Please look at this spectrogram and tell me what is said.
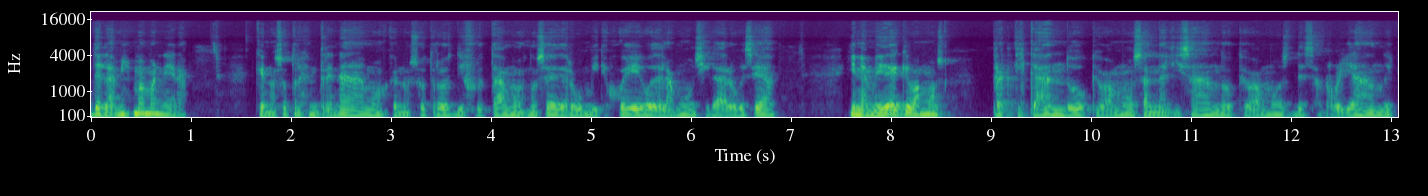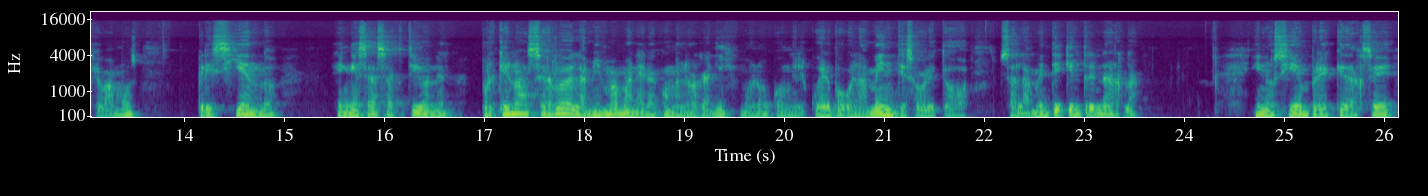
de la misma manera que nosotros entrenamos, que nosotros disfrutamos, no sé, de algún videojuego, de la música, de lo que sea, y en la medida que vamos practicando, que vamos analizando, que vamos desarrollando y que vamos creciendo en esas acciones, ¿por qué no hacerlo de la misma manera con el organismo, ¿no? con el cuerpo, con la mente sobre todo? O sea, la mente hay que entrenarla y no siempre quedarse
